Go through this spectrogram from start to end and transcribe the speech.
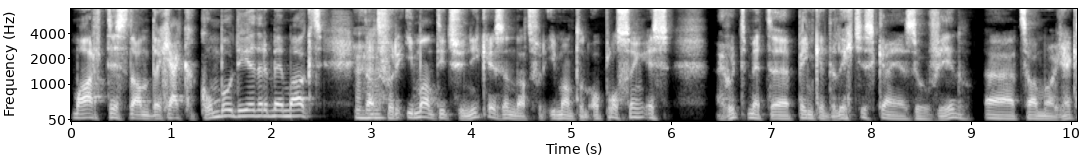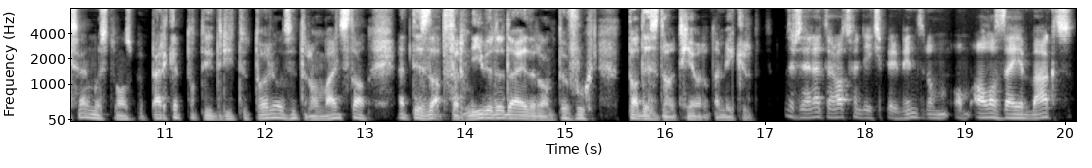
Maar het is dan de gekke combo die je ermee maakt, Mhm. dat voor iemand iets uniek is en dat voor iemand een oplossing is. Maar goed, met uh, pinkende lichtjes kan je zoveel. Uh, het zou maar gek zijn, moesten we ons beperken tot die drie tutorials die er online staan. Het is dat vernieuwende dat je eraan toevoegt. Dat is dan hetgeen wat dat maker doet. Er zijn uiteraard van die experimenten om, om alles dat je maakt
